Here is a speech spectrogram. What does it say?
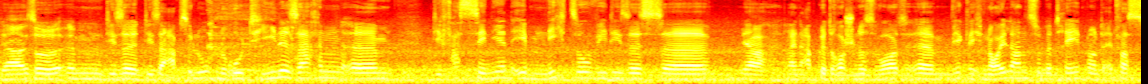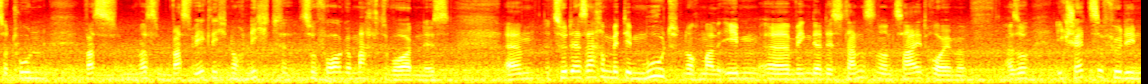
Ja, also ähm, diese, diese absoluten Routine-Sachen, ähm, die faszinieren eben nicht so wie dieses, äh, ja, ein abgedroschenes Wort, äh, wirklich Neuland zu betreten und etwas zu tun, was, was, was wirklich noch nicht zuvor gemacht worden ist. Ähm, zu der Sache mit dem Mut nochmal eben äh, wegen der Distanzen und Zeiträume. Also ich schätze für den,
